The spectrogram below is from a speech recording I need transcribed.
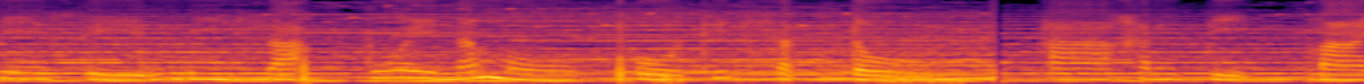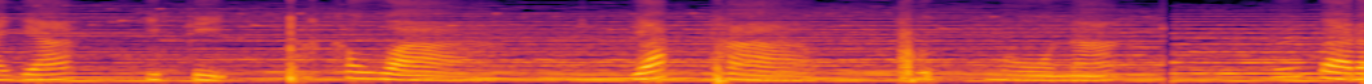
มีศีลมีทรัพย์ด้วยนโมโพธิสัตโต อาคันติมายะ อิติภควายัตถาพุทโมนะ ด้วยบาร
